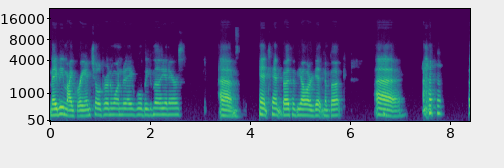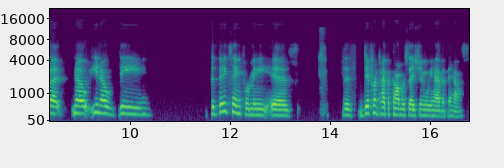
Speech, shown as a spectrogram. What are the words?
maybe my grandchildren one day will be millionaires. Um, hint, hint, both of y'all are getting a book. Uh, but no, you know, the the big thing for me is this different type of conversation we have at the house.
